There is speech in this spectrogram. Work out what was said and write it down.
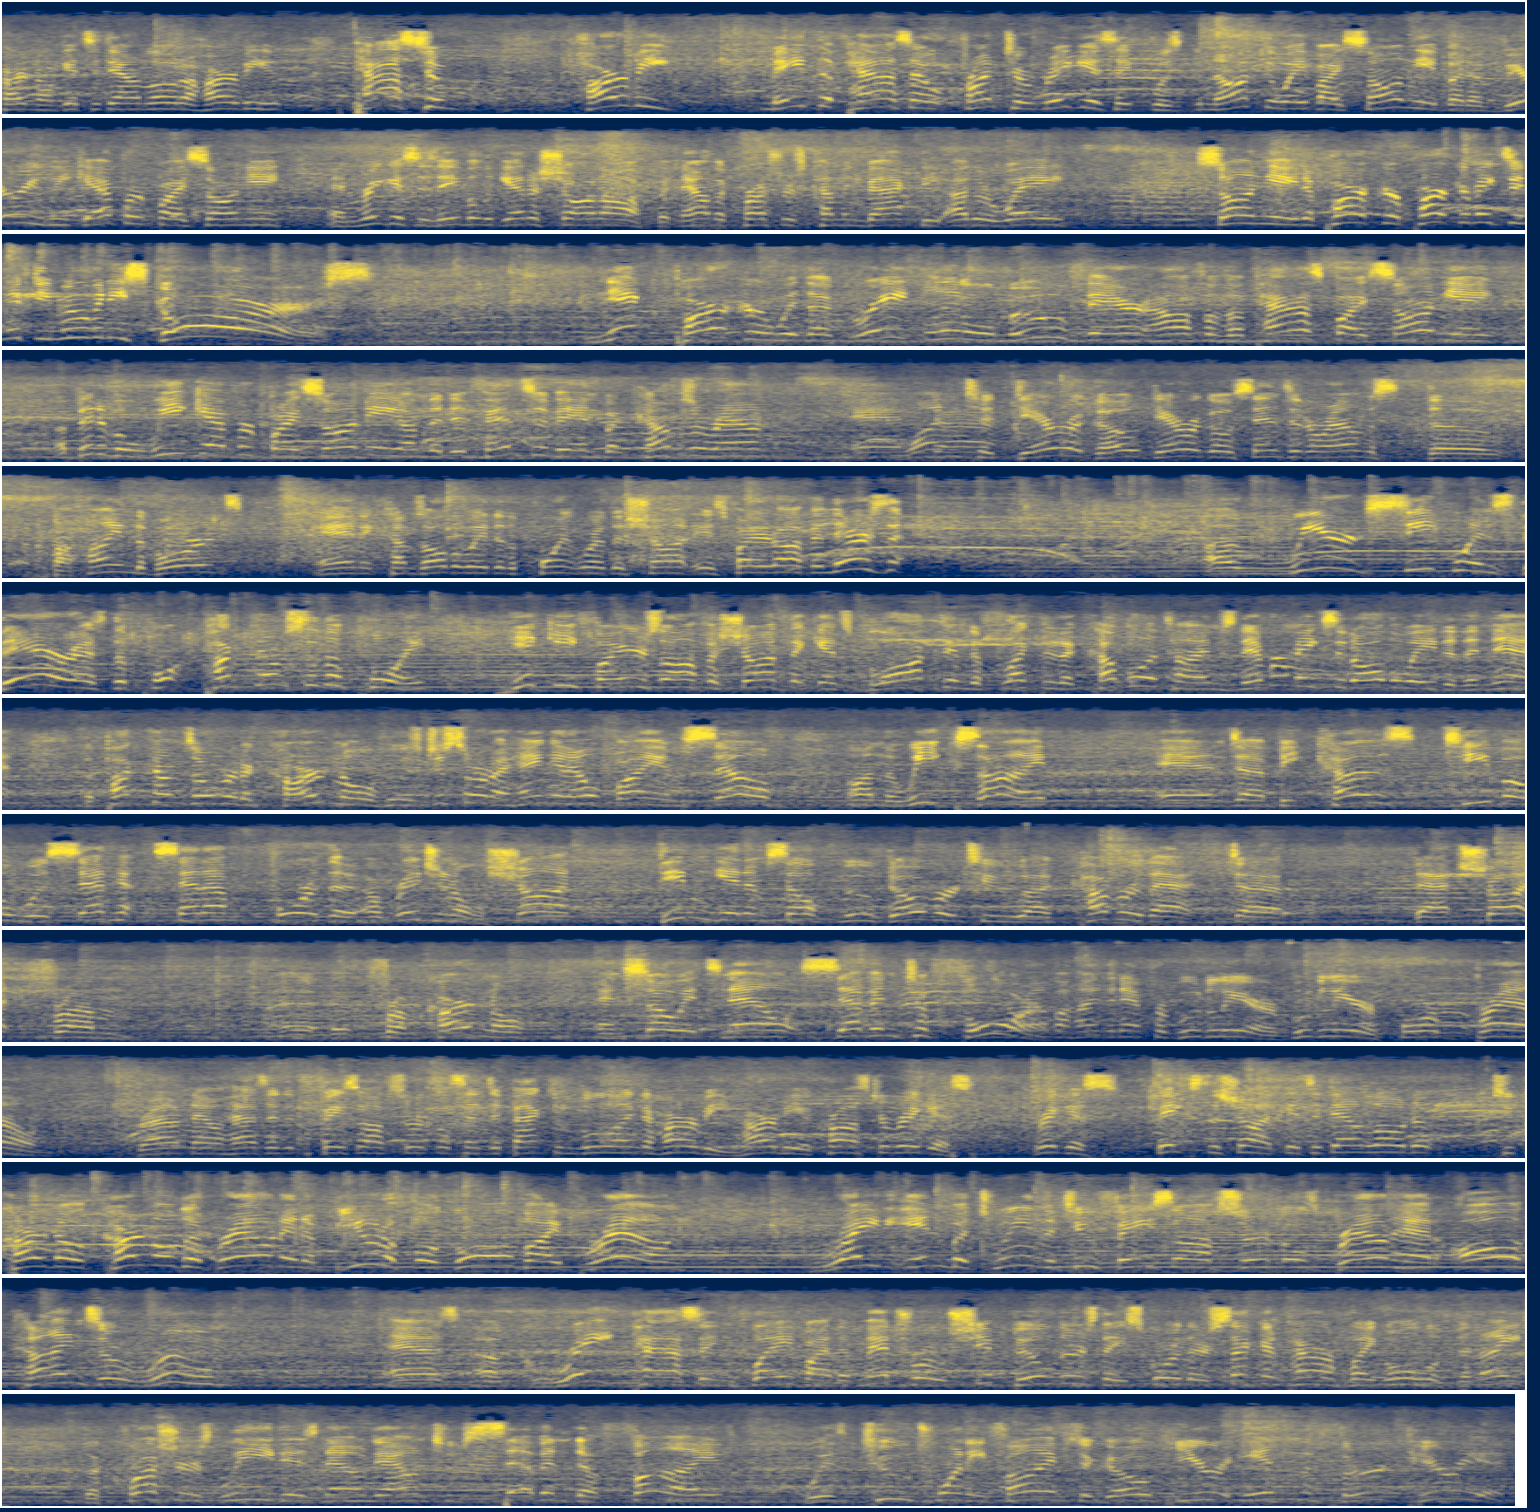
Cardinal gets it down low to Harvey. Pass to Harvey made the pass out front to Rigas. It was knocked away by Saulnier, but a very weak effort by Saulnier, and Rigas is able to get a shot off. But now the Crushers coming back the other way. Saulnier to Parker. Parker makes a nifty move and he scores! Nick Parker with a great little move there off of a pass by Saulnier. A bit of a weak effort by Saulnier on the defensive end, but comes around and one uh, to Derigo. Derigo sends it around the, the, behind the boards, and it comes all the way to the point where the shot is fired off. And there's a, a weird sequence there as the puck comes to the point. Hickey fires off a shot that gets blocked and deflected a couple of times, never makes it all the way to the net. The puck comes over to Cardinal, who's just sort of hanging out by himself on the weak side. And uh, because Thibault was set, set up for the original shot, didn't get himself moved over to uh, cover that uh, that shot from uh, from Cardinal, and so it's now seven to four behind the net for Boudelier. Boudelier for Brown. Brown now has it at the face-off circle, sends it back to the blue line to Harvey. Harvey across to Rigas. Rigas fakes the shot, gets it down low to, to Cardinal. Cardinal to Brown, and a beautiful goal by Brown right in between the two face-off circles. Brown had all kinds of room as a great passing play by the Metro Shipbuilders. They score their second power play goal of the night. The Crushers lead is now down to 7 to 5 with 2.25 to go here in the third period.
